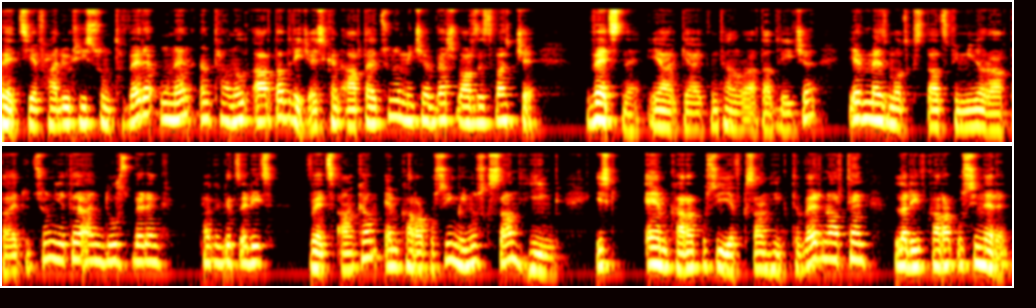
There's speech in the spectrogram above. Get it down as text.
6 եւ 150 թվերը ունեն ընդհանուր արտադրիչ, այսինքն արտահայտությունը միջև վերջ բարձրացված չէ։ 6-ն է իհարկե այդ ընդհանուր արտադրիչը եւ մեզ մոտ կստացվի մինոր արտահայտություն, եթե այն դուրս բերենք փակագծերից 6 անգամ m քառակուսի մինուս 25, իսկ m քառակուսի եւ 25 թվերն արդեն լրիվ քառակուսիներ են։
